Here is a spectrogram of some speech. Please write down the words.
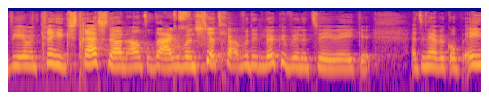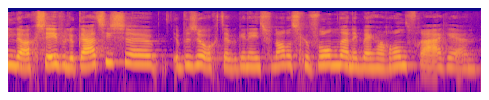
weer kreeg ik stress na een aantal dagen van shit, gaat me dit lukken binnen twee weken. En toen heb ik op één dag zeven locaties uh, bezocht. Heb ik ineens van alles gevonden en ik ben gaan rondvragen. En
